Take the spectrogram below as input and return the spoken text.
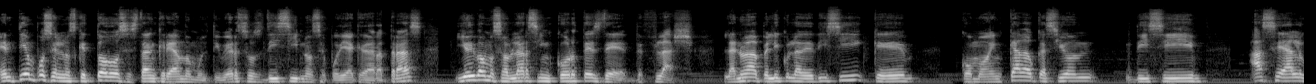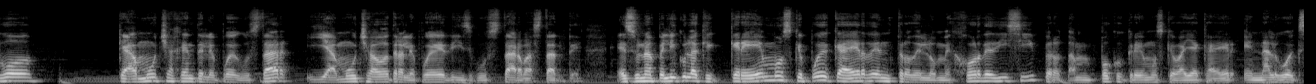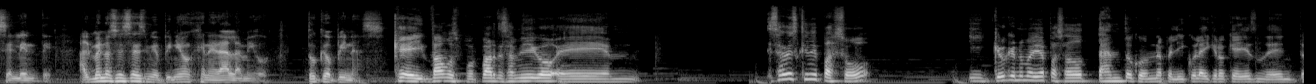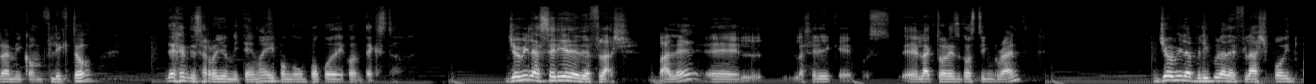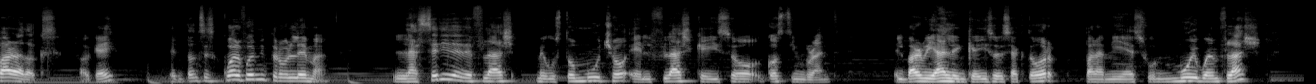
En tiempos en los que todos están creando multiversos, DC no se podía quedar atrás y hoy vamos a hablar sin cortes de The Flash, la nueva película de DC que, como en cada ocasión, DC hace algo que a mucha gente le puede gustar y a mucha otra le puede disgustar bastante. Es una película que creemos que puede caer dentro de lo mejor de DC, pero tampoco creemos que vaya a caer en algo excelente. Al menos esa es mi opinión general, amigo. ¿Tú qué opinas? Ok, vamos por partes, amigo. Em, ¿Sabes qué me pasó? Y creo que no me había pasado tanto con una película y creo que ahí es donde entra mi conflicto. Dejen desarrollo mi tema y pongo un poco de contexto. Yo vi la serie de The Flash, ¿vale? la serie que pues el actor es Gustin Grant. Yo vi la película de Flashpoint Paradox, ¿ok? Entonces, ¿cuál fue mi problema? La serie de The Flash me gustó mucho el Flash que hizo Gustin Grant. El Barry Allen que hizo ese actor, para mí es un muy buen Flash.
